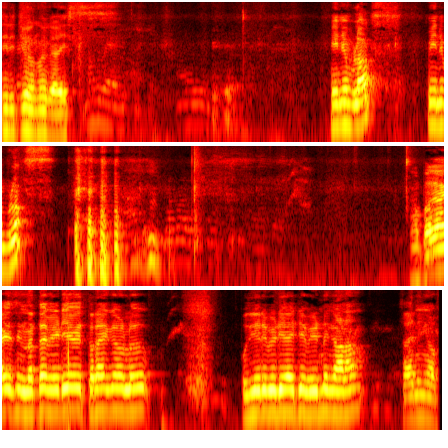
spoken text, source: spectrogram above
തിരിച്ചു വന്നു ഗൈസ് ഇനി ബ്ലോഗ്സ് മിനി ബ്ലോഗ്സ് അപ്പൊ ഗൈസ് ഇന്നത്തെ വീഡിയോ ഇത്രയൊക്കെ ഉള്ളു. പുതിയൊരു വീഡിയോ ആയിട്ട് വീണ്ടും കാണാം. സൈനിങ് ഓഫ്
